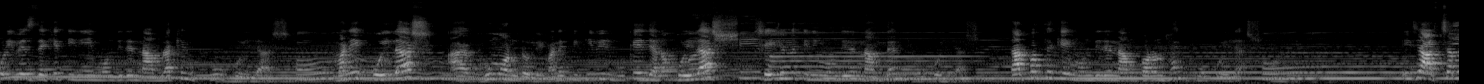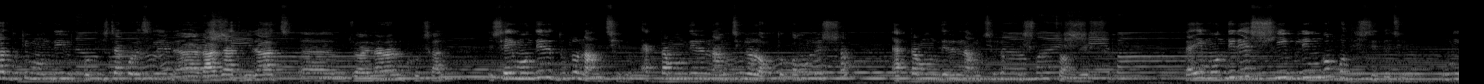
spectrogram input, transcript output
পরিবেশ দেখে তিনি এই মন্দিরের নাম রাখেন। কৈলাস। মানে কৈলাস আর ভূমণ্ডলে মানে পৃথিবীর বুকে যেন কৈলাস, সেই জন্য তিনি মন্দিরের নাম দেন ভূ কৈলাস তারপর থেকে এই মন্দিরের নামকরণ হয় ভূ কৈলাস এই যে আটচালার দুটি মন্দির প্রতিষ্ঠা করেছিলেন রাজা ধীরাজ জয়নারায়ণ ঘোষাল, সেই মন্দিরের দুটো নাম ছিল। একটা মন্দিরের নাম ছিল রক্তকমলেশ্বর, একটা মন্দিরের নাম ছিল কৃষ্ণচন্দ্রেশ্বর। তাই এই মন্দিরে শিবলিঙ্গ প্রতিষ্ঠিত ছিল, উনি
